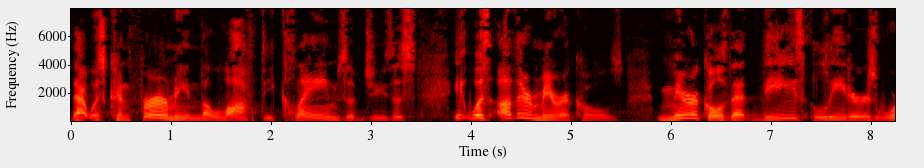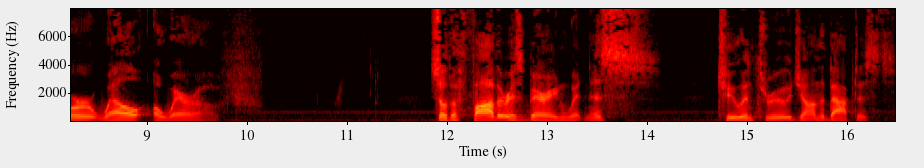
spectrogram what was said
that was confirming the lofty claims of Jesus. It was other miracles, miracles that these leaders were well aware of. So the Father is bearing witness to and through John the Baptist,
